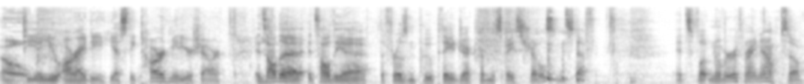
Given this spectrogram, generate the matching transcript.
Oh. T A U R I D. Yes, the Taurid meteor shower. It's all the it's all the uh, the frozen poop they eject from the space shuttles and stuff. It's floating over Earth right now, so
